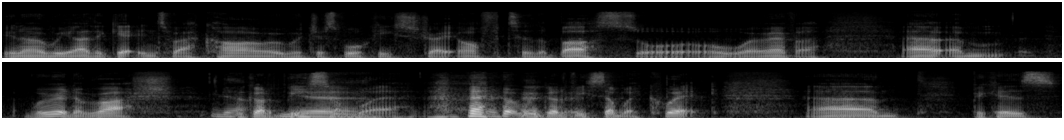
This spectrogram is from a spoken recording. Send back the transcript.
you know, we either get into our car or we're just walking straight off to the bus or, or wherever. Uh, um, we're in a rush. Yeah. We've got to be Yeah. somewhere. We've got to be somewhere quick, um, because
